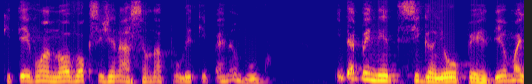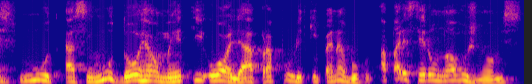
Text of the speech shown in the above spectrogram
que teve uma nova oxigenação na política em Pernambuco. Independente se ganhou ou perdeu, mas assim, mudou realmente o olhar para a política em Pernambuco. Apareceram novos nomes.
